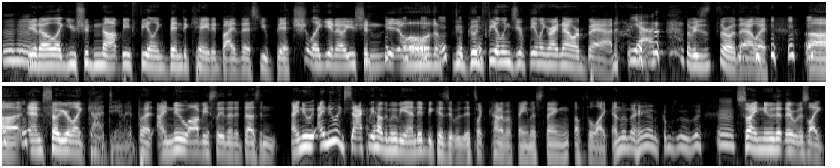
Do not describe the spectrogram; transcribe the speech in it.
Mhm. You know, like you should not be feeling vindicated by this, you bitch. Like, you know, you shouldn't oh, the, the good feelings you're feeling right now are bad. Yeah. Let me just throw it that way. Uh, and so you're like, God damn it. But I knew obviously that it doesn't. I knew I knew exactly how the movie ended because it was it's like kind of a famous thing of the like, and then the hand comes through. Mm. So I knew that there was like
